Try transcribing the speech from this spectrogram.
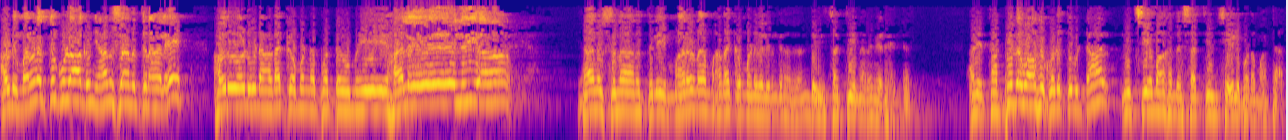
அவருடைய மரணத்துக்குள்ளாகும் ஞானஸ்தானத்தினாலே அவரோடு கூட அடக்கம் பண்ணப்பட்டவுமே. ஹலேலியா ஞானஸ்தானத்திலே மரணம் அடக்கம் பண்ணுதல் என்கிற ரெண்டு சத்தியம் நிறைவேறுகின்றது. அதை தப்பிதமாக கொடுத்து விட்டால் நிச்சயமாக அந்த சத்தியம் செயல்பட மாட்டார்.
